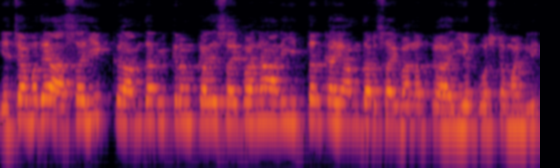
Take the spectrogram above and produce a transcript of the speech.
याच्यामध्ये असंही क- आमदार विक्रम काळे साहेबांना आणि इतर काही आमदार साहेबांना का एक गोष्ट मांडली.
